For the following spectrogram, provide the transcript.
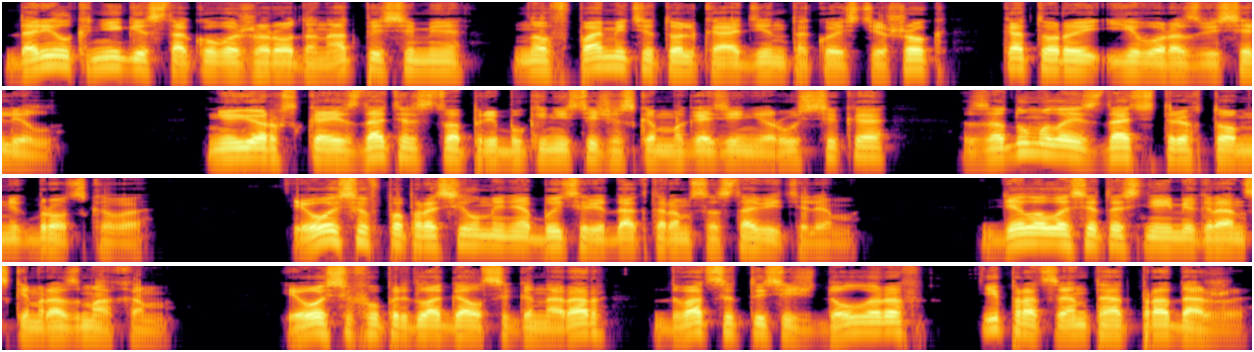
Дарил книги с такого же рода надписями, но в памяти только один такой стишок, который его развеселил. Нью-Йоркское издательство при букинистическом магазине «Руссика» задумало издать трехтомник Бродского. Иосиф попросил меня быть редактором-составителем. Делалось это с неэмигрантским размахом. Иосифу предлагался гонорар 20 тысяч долларов и проценты от продажи.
